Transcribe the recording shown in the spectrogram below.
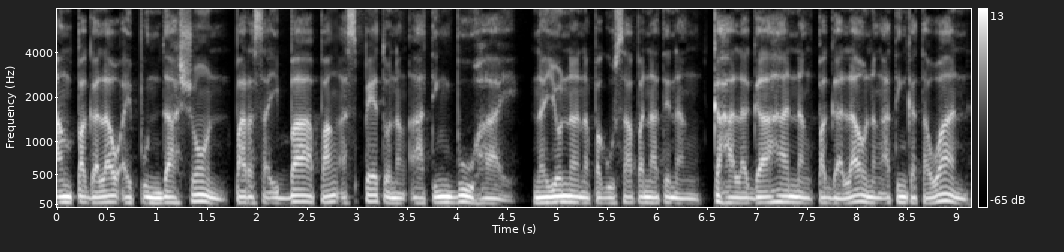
Ang paggalaw ay pundasyon para sa iba pang aspeto ng ating buhay. Na yon na napag-usapan natin ang kahalagahan ng paggalaw ng ating katawan,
